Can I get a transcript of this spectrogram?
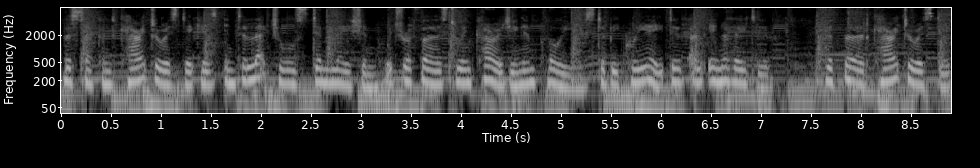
The second characteristic is intellectual stimulation which refers to encouraging employees to be creative and innovative. The third characteristic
